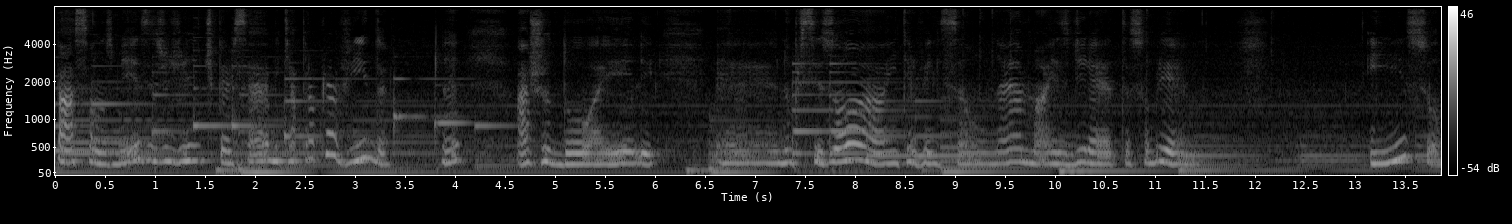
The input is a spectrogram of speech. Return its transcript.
passam os meses e a gente percebe que a própria vida né, ajudou a ele, é, não precisou a intervenção né, mais direta sobre ele. E isso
